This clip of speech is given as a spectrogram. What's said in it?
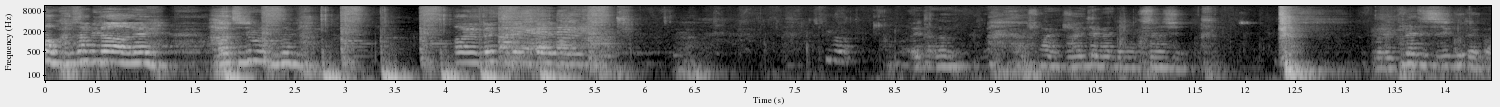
어 감사합니다. 네. 아 진심으로 감사합니다. 아 멘트 멘트 빨리. 일단은 정말 저희 때문에 너무 고생하신 우리 플레디스 친구들과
